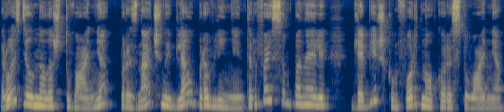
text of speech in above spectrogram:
Розділ налаштування призначений для управління інтерфейсом панелі для більш комфортного користування.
